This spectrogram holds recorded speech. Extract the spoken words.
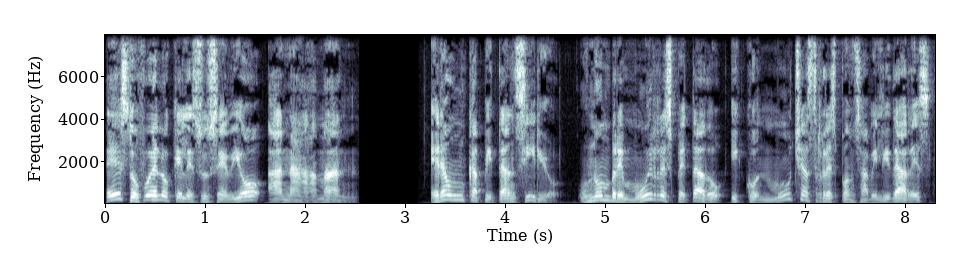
Esto fue lo que le sucedió a Naamán. Era un capitán sirio, un hombre muy respetado y con muchas responsabilidades,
